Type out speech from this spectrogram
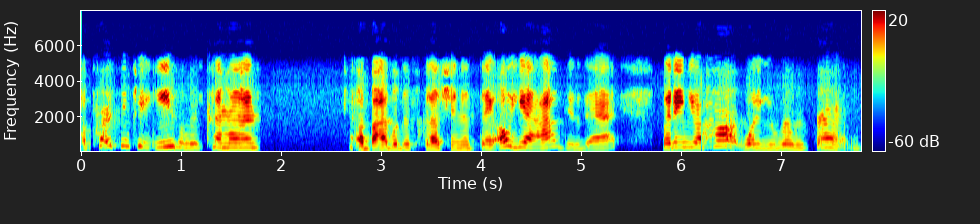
a person can easily come on a Bible discussion and say, "Oh yeah, I'll do that," but in your heart, what are you really saying?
